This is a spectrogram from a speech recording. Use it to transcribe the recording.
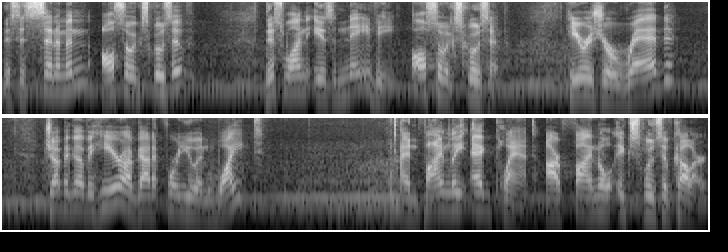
This is cinnamon, also exclusive. This one is navy, also exclusive. Here is your red. Jumping over here, I've got it for you in white. And finally, eggplant, our final exclusive color.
